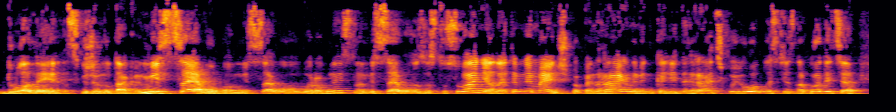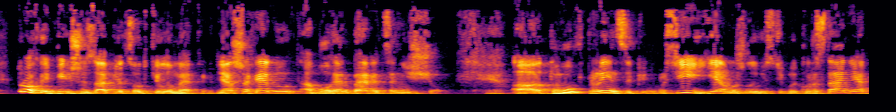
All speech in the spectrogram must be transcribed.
дрони, скажімо так, місцевого місцевого виробництва, місцевого застосування, але тим не менш, Копенгаген він Калінінградської області знаходиться трохи більше за 500 кілометрів. Для шахеду або Гербери це ніщо. А, тому, в принципі, в Росії є можливості використання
